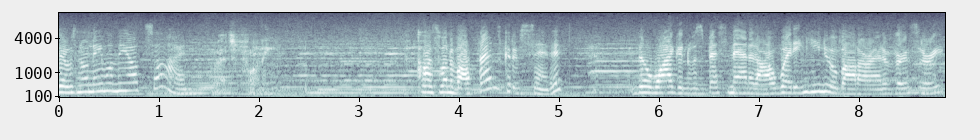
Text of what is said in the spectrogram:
there was no name on the outside. That's funny. Of course, one of our friends could have sent it. Bill Weigand was best man at our wedding. He knew about our anniversary.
